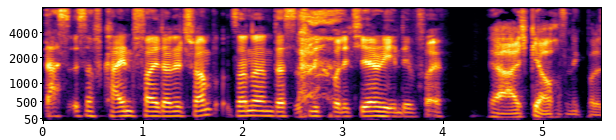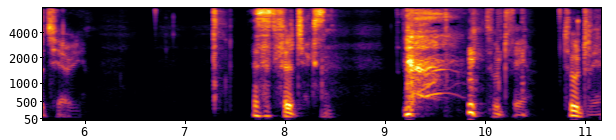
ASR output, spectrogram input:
Das ist auf keinen Fall Donald Trump, sondern das ist Nick Bollettieri in dem Fall. Ja, ich gehe auch auf Nick Bollettieri. Es ist Phil Jackson. Tut weh. Tut weh.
